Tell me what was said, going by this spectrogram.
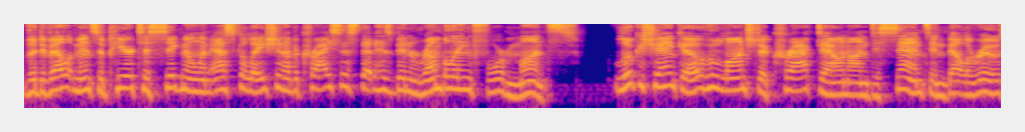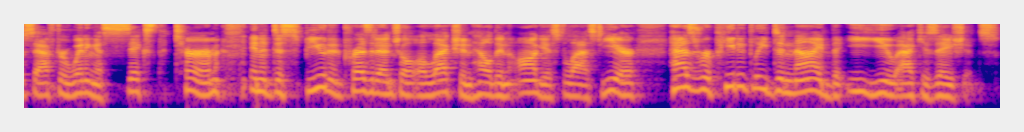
The developments appear to signal an escalation of a crisis that has been rumbling for months. Lukashenko, who launched a crackdown on dissent in Belarus after winning a sixth term in a disputed presidential election held in August last year, has repeatedly denied the EU accusations.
